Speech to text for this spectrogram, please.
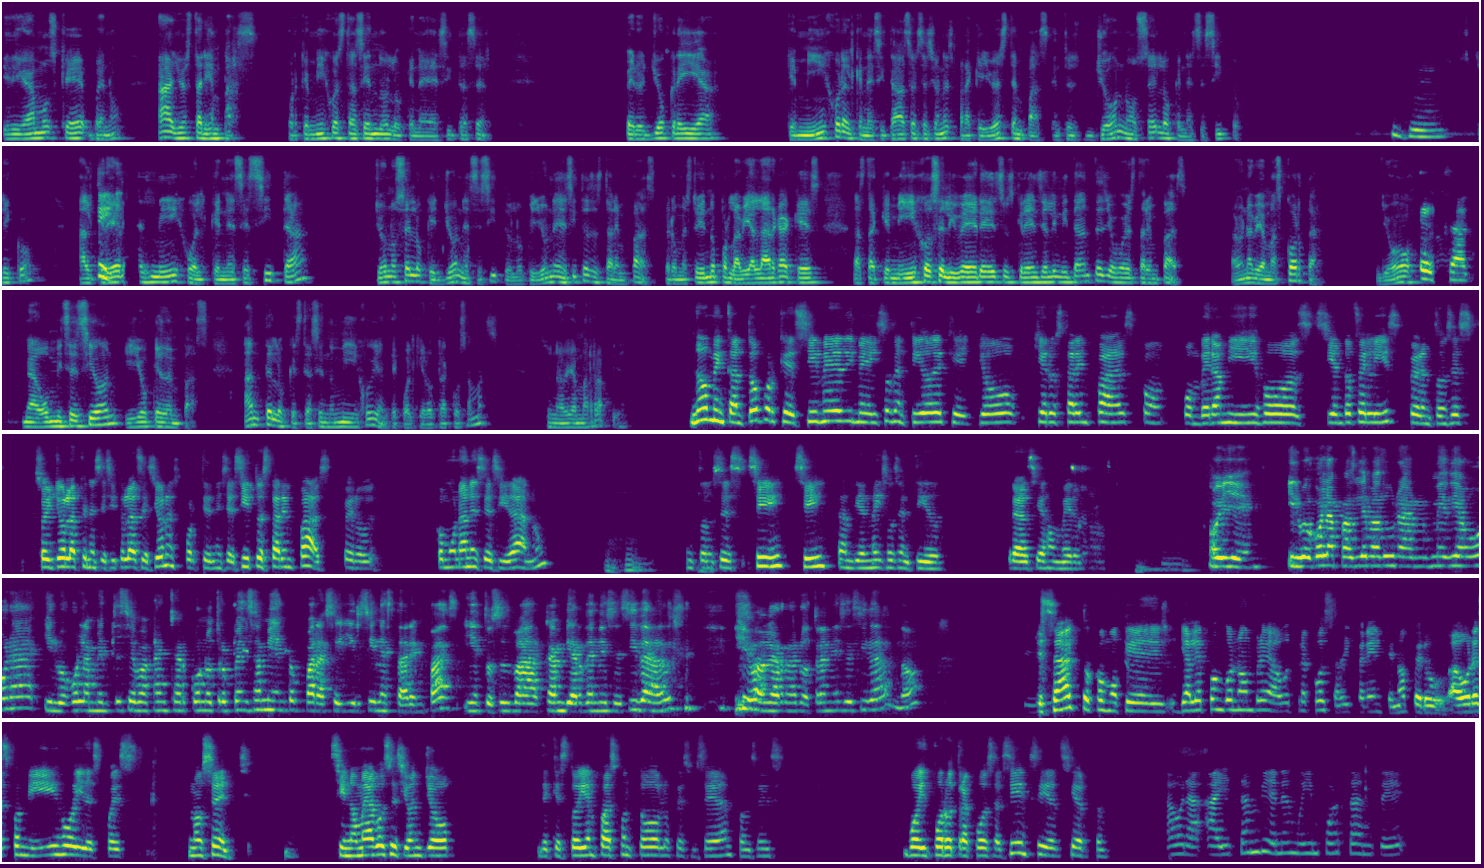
Y digamos que, bueno, ah, yo estaría en paz, porque mi hijo está haciendo lo que necesita hacer. Pero yo creía que mi hijo era el que necesitaba hacer sesiones para que yo esté en paz. Entonces yo no sé lo que necesito. explico? Al creer que es mi hijo el que necesita, yo no sé lo que yo necesito. Lo que yo necesito es estar en paz, pero me estoy yendo por la vía larga que es hasta que mi hijo se libere de sus creencias limitantes, yo voy a estar en paz. Hay una vía más corta. Yo me hago mi sesión y yo quedo en paz ante lo que esté haciendo mi hijo y ante cualquier otra cosa más. Es una vía más rápida. No, me encantó porque sí me, me hizo sentido de que yo quiero estar en paz con, con, ver a mi hijo siendo feliz, pero entonces soy yo la que necesito las sesiones porque necesito estar en paz, pero como una necesidad, ¿no? Entonces, sí, sí, también me hizo sentido. Gracias, Homero. Oye, y luego la paz le va a durar media hora y luego la mente se va a enganchar con otro pensamiento para seguir sin estar en paz y entonces va a cambiar de necesidad y va a agarrar otra necesidad, ¿no? Exacto, como que ya le pongo nombre a otra cosa diferente, ¿no? Pero ahora es con mi hijo y después, no sé, si no me hago sesión yo de que estoy en paz con todo lo que suceda, entonces voy por otra cosa. Sí, sí, es cierto. Ahora, ahí también es muy importante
